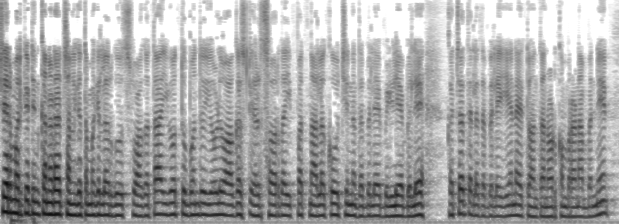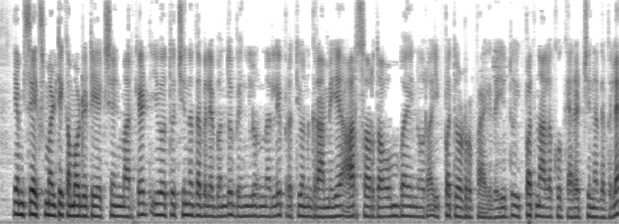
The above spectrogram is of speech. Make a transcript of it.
ಶೇರ್ ಮಾರ್ಕೆಟ್ ಇನ್ ಕನ್ನಡ ಚಾನಲ್ಗೆ ತಮಗೆಲ್ಲರಿಗೂ ಸ್ವಾಗತ. ಇವತ್ತು ಬಂದು ಏಳು ಆಗಸ್ಟ್ ಎರಡು ಸಾವಿರದ ಇಪ್ಪತ್ನಾಲ್ಕು, ಚಿನ್ನದ ಬೆಲೆ, ಬೆಳ್ಳಿಯ ಬೆಲೆ, ಕಚ್ಚಾ ತೈಲದ ಬೆಲೆ ಏನಾಯಿತು ಅಂತ ನೋಡ್ಕೊಂಬರೋಣ. ಬನ್ನಿ M C X multi commodity exchange market ಇವತ್ತು ಚಿನ್ನದ ಬೆಲೆ ಬಂದು ಬೆಂಗಳೂರಿನಲ್ಲಿ ಪ್ರತಿಯೊಂದು ಗ್ರಾಮಿಗೆ ಆರು ಸಾವಿರದ ಒಂಬೈನೂರ ಇಪ್ಪತ್ತೇಳು ರೂಪಾಯಿ ಆಗಿದೆ. ಇದು ಇಪ್ಪತ್ನಾಲ್ಕು ಕ್ಯಾರೆಟ್ ಚಿನ್ನದ ಬೆಲೆ,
